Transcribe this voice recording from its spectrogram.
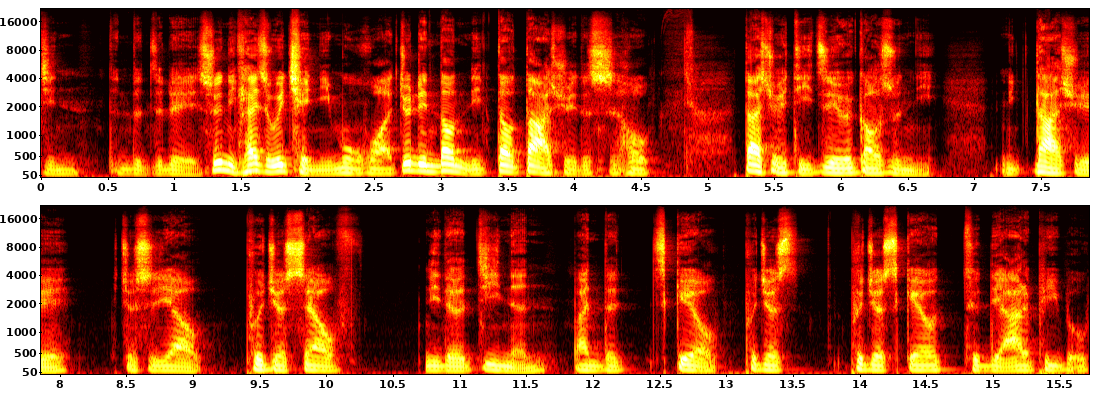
金等等之类。所以你开始会潜移默化，就连到你到大学的时候。大学体制也会告诉你，你大学就是要 put yourself，你的技能，把你的 skill put your put your skill to the other people，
